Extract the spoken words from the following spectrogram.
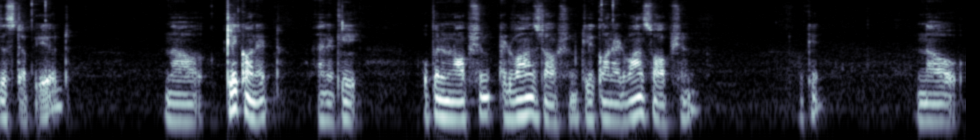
just appeared. Now click on it and it will open an option advanced option. Click on advanced option. Okay. Now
